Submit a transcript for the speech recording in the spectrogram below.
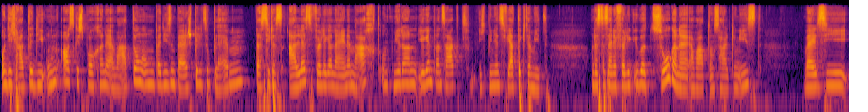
Und ich hatte die unausgesprochene Erwartung, um bei diesem Beispiel zu bleiben, dass sie das alles völlig alleine macht und mir dann irgendwann sagt, ich bin jetzt fertig damit. Und dass das eine völlig überzogene Erwartungshaltung ist, weil sie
